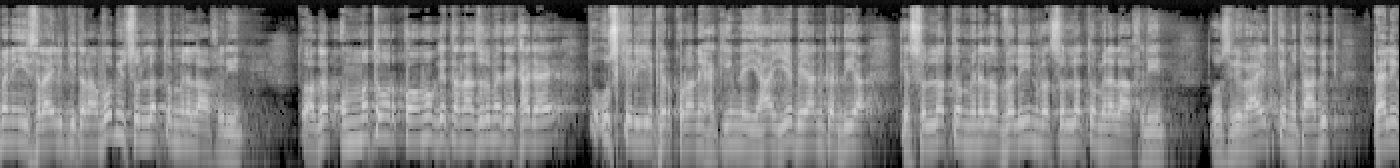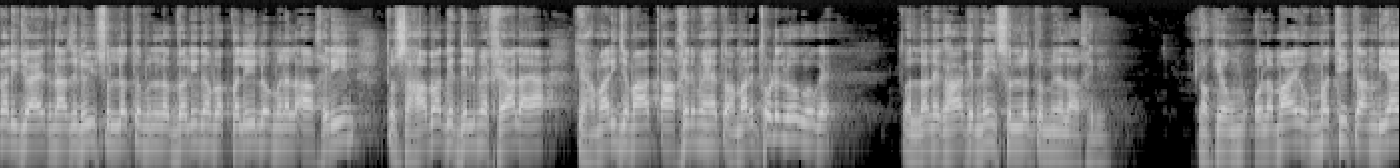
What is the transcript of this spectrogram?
بنی اسرائیل کی طرح، وہ بھی سلت من الآخرین تو اگر امتوں اور قوموں کے تناظر میں دیکھا جائے، تو اس کے لیے پھر قرآن حکیم نے یہاں یہ بیان کر دیا کہ سلت و من الاولین و سلت من الآخرین تو اس روایت کے مطابق پہلے والی جو آیت نازل ہوئی، سلت و من الاولین و قلیل و من الآخرین تو صحابہ کے دل میں خیال آیا کہ ہماری جماعت آخر میں ہے تو ہمارے تھوڑے لوگ ہو گئے۔ تو اللہ نے کہا کہ نہیں، سلت و من الآخرین کیونکہ علماء امتی کا انبیاء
